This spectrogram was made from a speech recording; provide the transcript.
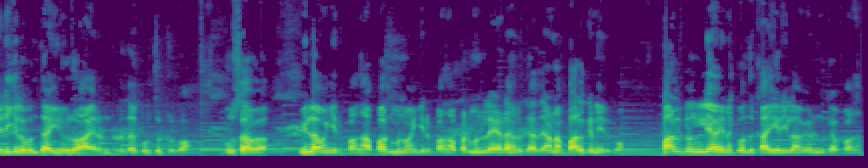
செடிகள் வந்து ஐநூறு ஆயிரன்றதை கொடுத்துட்ருக்கோம். புதுசாக வீலாக வாங்கியிருப்பாங்க அப்பார்ட்மெண்ட் வாங்கியிருப்பாங்க. அப்பார்ட்மெண்ட்டில் இடம் இருக்காது ஆனால் பால்கனி இருக்கும். பால்கனிலேயே எனக்கு வந்து காய்கறிலாம் வேணும்னு கேட்பாங்க.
